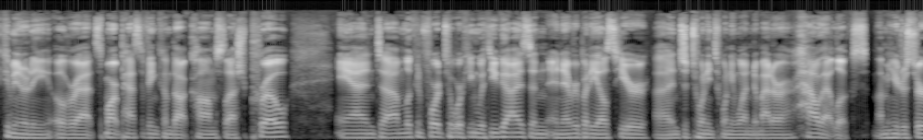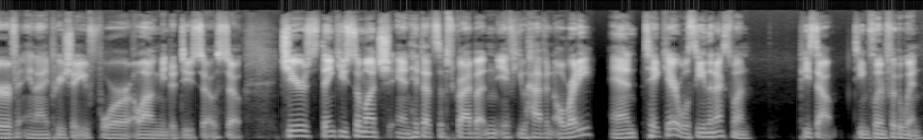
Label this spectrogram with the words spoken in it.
community over at smartpassiveincome.com slash pro. And I'm looking forward to working with you guys and, and everybody else here uh, into 2021, no matter how that looks. I'm here to serve and I appreciate you for allowing me to do so. So cheers. Thank you so much. And hit that subscribe button if you haven't already. And take care. We'll see you in the next one. Peace out. Team Flynn for the win.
